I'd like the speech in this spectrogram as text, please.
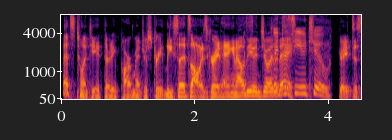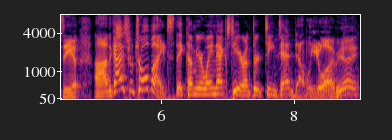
That's 2830 Parmenter Street. Lisa, it's always great hanging out with you. Enjoy Good the day. to see you too. Great to see you. Uh, the guys from Troll Bites, they come your way next here on 1310 WIBA.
